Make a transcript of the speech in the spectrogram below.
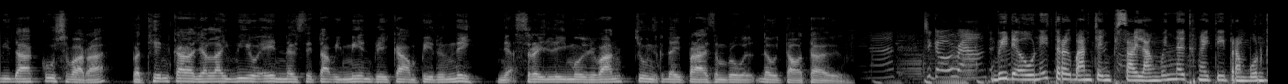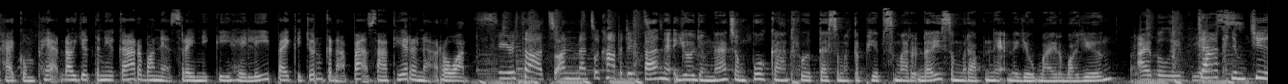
Widakuswara ប្រធានការិយាល័យ VOA នៅសេតវិមានរាយការណ៍អំពីរឿងនេះអ្នកស្រី Lee Morivan ជួនក្តីប្រាយសម្រួលដូចតទៅ to go around វីដេអូនេះត្រូវបានចេញផ្សាយឡើងវិញនៅថ្ងៃទី9ខែកុម្ភៈដោយយុទ្ធនាការរបស់អ្នកស្រី Nikki Haley បេក្ខជនគណៈបកសាធារណរដ្ឋ your thoughts on mental competence តើអ្នកយល់យ៉ាងណាចំពោះការធ្វើតេស្តសមត្ថភាពស្មារតីសម្រាប់អ្នកនយោបាយរបស់យើង I believe ចាស់ខ្ញុំជឿ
